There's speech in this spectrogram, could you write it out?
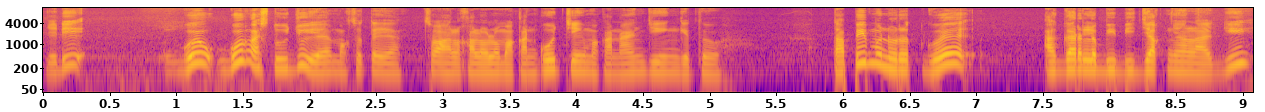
jadi gue gue nggak setuju ya maksudnya ya soal kalau lo makan kucing makan anjing gitu tapi menurut gue agar lebih bijaknya lagi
